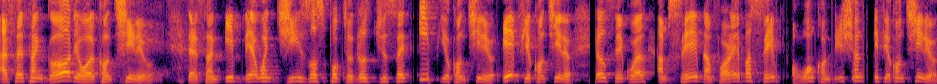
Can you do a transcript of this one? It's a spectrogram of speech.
I said, thank God you will continue. There's an if there when Jesus spoke to those Jews said, if you continue, if you continue, don't think, well, I'm saved, I'm forever saved on one condition, if you continue.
